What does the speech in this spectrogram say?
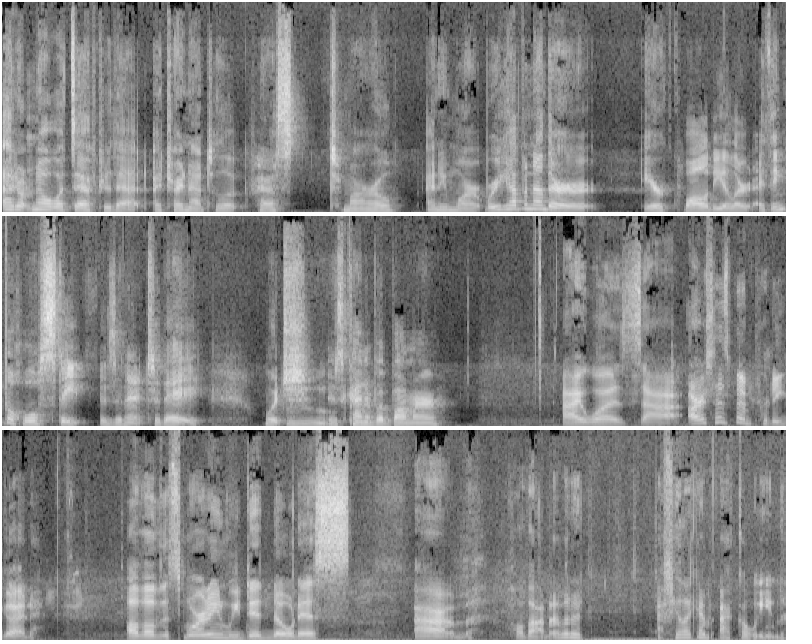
I don't know what's after that. I try not to look past tomorrow anymore. We have another air quality alert. I think the whole state is in it today, which is kind of a bummer. I was uh ours has been pretty good. Although this morning we did notice um hold on, I'm gonna I feel like I'm echoing.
